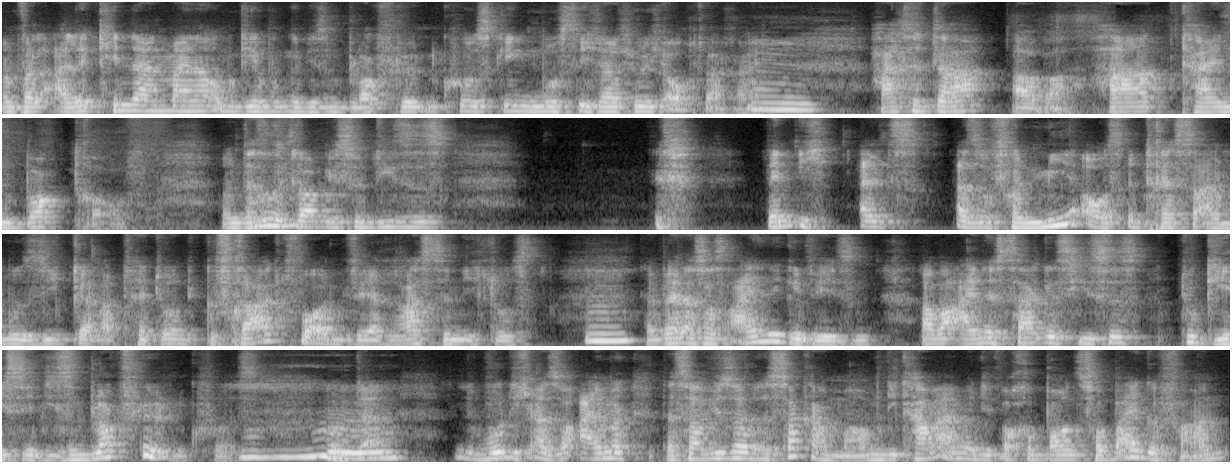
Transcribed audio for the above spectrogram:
Und weil alle Kinder in meiner Umgebung in diesen Blockflötenkurs gingen, musste ich natürlich auch da rein. Hatte da aber hart keinen Bock drauf. Und das ist, glaube ich, so dieses, wenn ich als, also von mir aus Interesse an Musik gehabt hätte und gefragt worden wäre, hast du nicht Lust? Dann wäre das das eine gewesen. Aber eines Tages hieß es, du gehst in diesen Blockflötenkurs. Und dann wurde ich also einmal, das war wie so eine Soccer-Mom, die kam einmal die Woche bei uns vorbeigefahren,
